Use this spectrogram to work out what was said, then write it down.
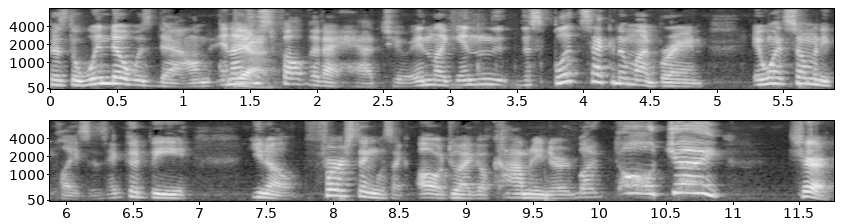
because the window was down, and I Yeah. just felt that I had to. And like in the, the split second of my brain, it went so many places. It could be, you know, first thing was like, oh, do I go comedy nerd? Like, oh, Jay, Sure.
